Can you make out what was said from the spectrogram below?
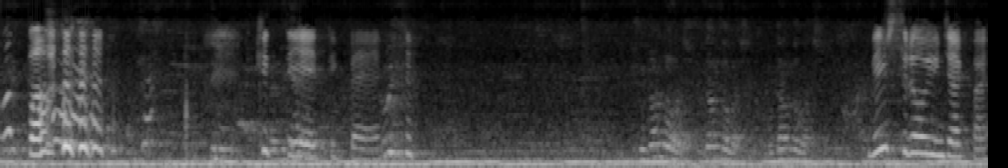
Hoppa. Küt diye ettik be. Şuradan dolaş, şuradan dolaş, buradan dolaş. Bir sürü oyuncak var.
